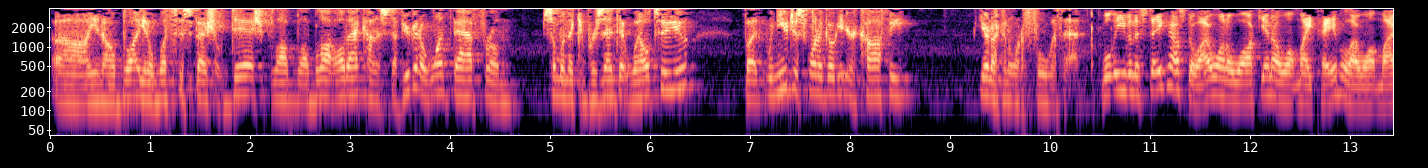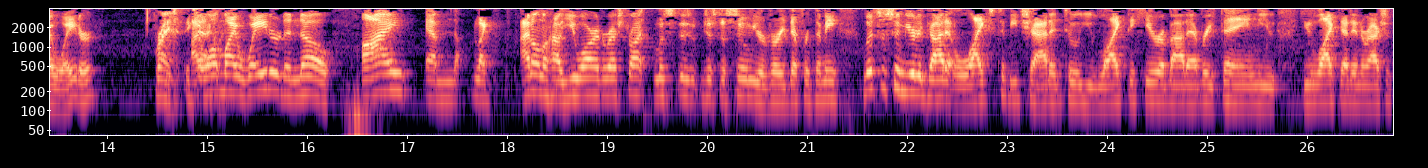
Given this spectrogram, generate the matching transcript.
Uh, you know blah you know what's the special dish? Blah blah blah all that kind of stuff. You're going to want that from someone that can present it well to you but when you just want to go get your coffee you're not going to want to fool with that. Well, even a steakhouse though, I want to walk in, I want my table, I want my waiter. Right exactly I want my waiter to know I am not, like I don't know how you are at a restaurant. Let's just assume you're very different than me. Let's assume you're the guy that likes to be chatted to. You like to hear about everything. You you like that interaction.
